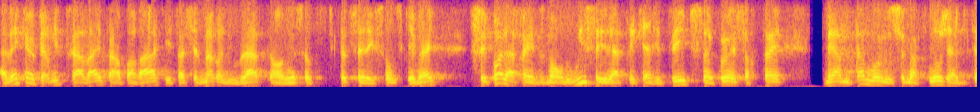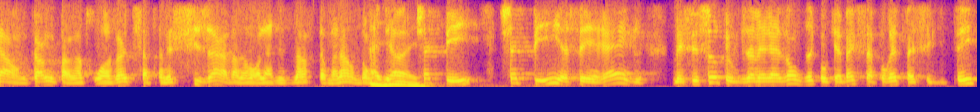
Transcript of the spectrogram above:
avec un permis de travail temporaire qui est facilement renouvelable quand on a un certificat de sélection du Québec, c'est pas la fin du monde. Oui, c'est la précarité, puis c'est un peu incertain. Mais en même temps, moi, M. Martineau, j'ai habité à Hong Kong pendant trois ans, puis ça prenait six ans avant d'avoir la résidence permanente. Donc, chaque pays, chaque pays a ses règles, mais c'est sûr que vous avez raison de dire qu'au Québec, ça pourrait être facilité.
